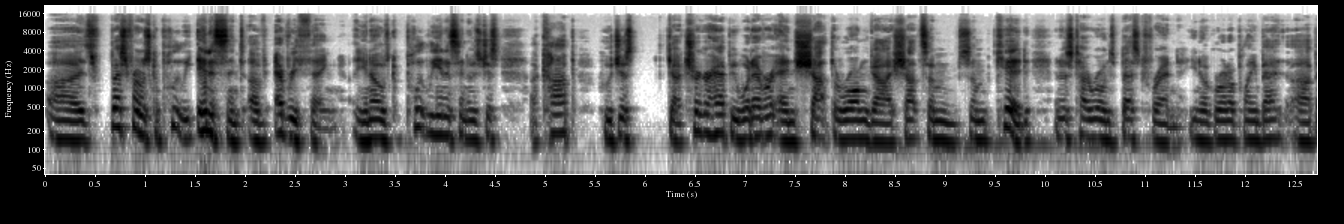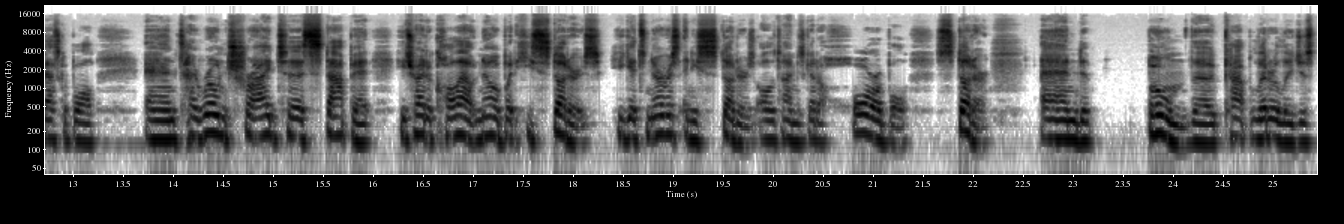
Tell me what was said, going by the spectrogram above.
Uh, his best friend was completely innocent of everything. You know, it was completely innocent. It was just a cop who just got trigger happy, whatever, and shot the wrong guy, shot some some kid, and it was Tyrone's best friend. You know, growing up playing ba- uh, basketball. And Tyrone tried to stop it. He tried to call out, no, but he stutters. He gets nervous and he stutters all the time. He's got a horrible stutter. And boom, the cop literally just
